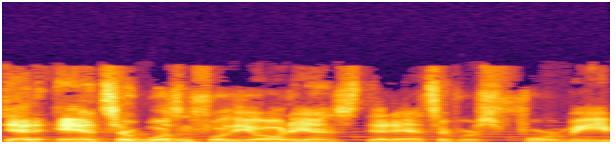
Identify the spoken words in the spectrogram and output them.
that answer wasn't for the audience. That answer was for me.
